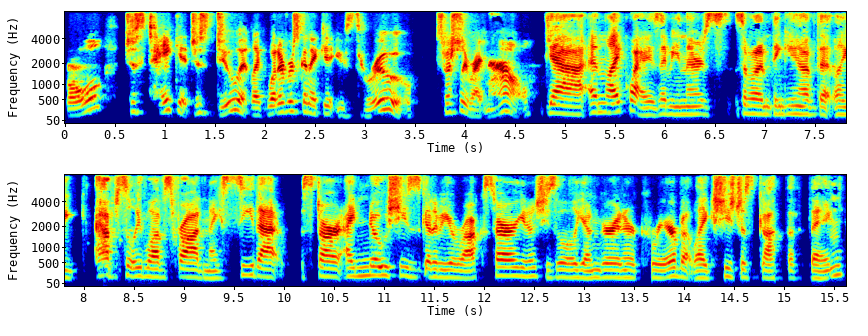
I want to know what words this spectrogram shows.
role, just take it, just do it. Like whatever's going to get you through especially right now. Yeah. And likewise, I mean, there's someone I'm thinking of that like absolutely loves fraud. And I see that start. I know she's going to be a rock star. You know, she's a little younger in her career, but like she's just got the thing.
